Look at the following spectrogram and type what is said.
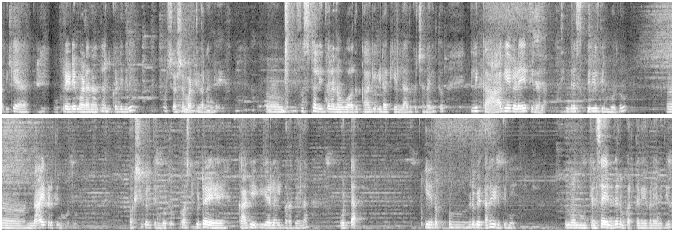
ಅದಕ್ಕೆ ಫ್ರೈಡೇ ಮಾಡೋಣ ಅಂತ ಅಂದ್ಕೊಂಡಿದ್ದೀನಿ ವರ್ಷ ವರ್ಷ ಮಾಡ್ತೀವಲ್ಲ ಹಂಗೆ. ಫಸ್ಟ್ ಇದ್ದಲ್ಲ ನಾವು ಅದು ಕಾಗೆ ಗಿಡಕ್ಕೆ ಎಲ್ಲ ಅದಕ್ಕೂ ಚೆನ್ನಾಗಿತ್ತು. ಇಲ್ಲಿ ಕಾಗೆಗಳೇ ತಿನ್ನಲ್ಲ. ತಿಂದರೆ ಸ್ಕ್ವಿರಿಲ್ ತಿನ್ಬೋದು ನಾಯಿಗಳು ತಿನ್ಬೋದು, ಪಕ್ಷಿಗಳು ತಿನ್ಬೋದು. ಅಷ್ಟು ಬಿಟ್ಟರೆ ಕಾಗೆ ಗೀಗೆಲ್ಲ ಬರೋದೇ ಇಲ್ಲ. ಒಟ್ಟ ಏನು ಇಡಬೇಕಾದ್ರೆ ಇಡ್ತೀನಿ. ನಮ್ಮ ಕೆಲಸ ಏನಿದೆ ನಮ್ಮ ಕರ್ತವ್ಯಗಳೇನಿದೆಯೋ.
